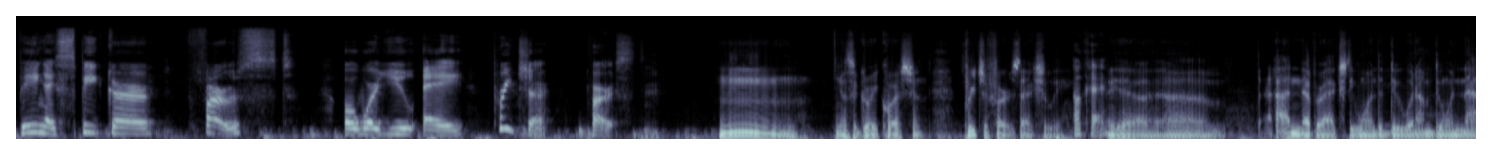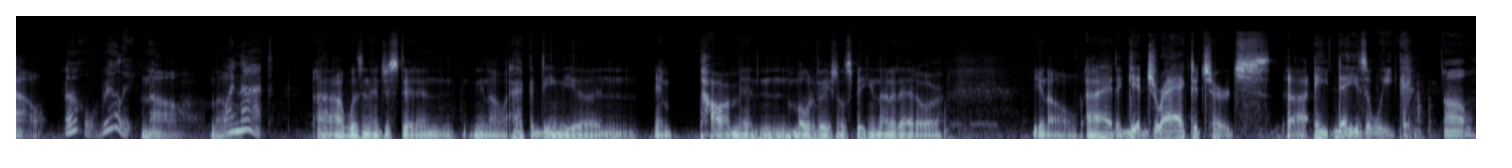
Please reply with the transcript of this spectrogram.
being a speaker first, or were you a preacher first? Hmm. That's a great question. Preacher first, actually. Okay. Yeah. Um, I never actually wanted to do what I'm doing now. Oh, really? No. No. Why not? I, I wasn't interested in you know academia and empowerment and motivational speaking. None of that. Or you know, I had to get dragged to church uh, eight days a week. Oh,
